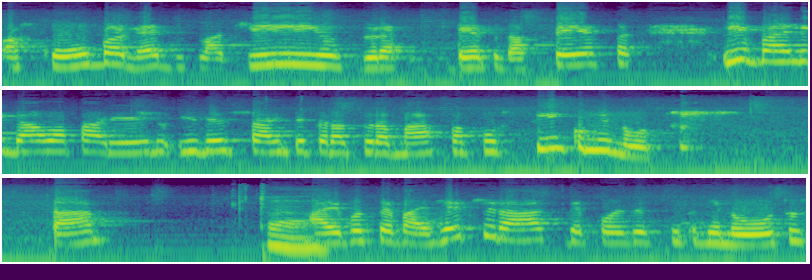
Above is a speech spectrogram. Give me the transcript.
a cuba, né, dos ladinhos, durante, dentro da cesta, e vai ligar o aparelho e deixar em temperatura máxima por 5 minutos, tá? tá? Aí você vai retirar depois desses 5 minutos,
